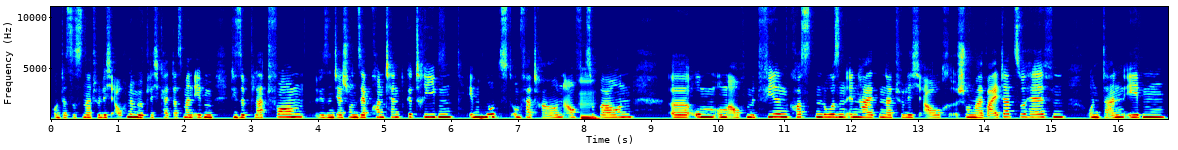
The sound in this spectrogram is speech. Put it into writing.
Und das ist natürlich auch eine Möglichkeit, dass man eben diese Plattform, wir sind ja schon sehr Content getrieben, eben nutzt, um Vertrauen aufzubauen. Mhm. Äh, um, um auch mit vielen kostenlosen Inhalten natürlich auch schon mal weiterzuhelfen und dann eben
